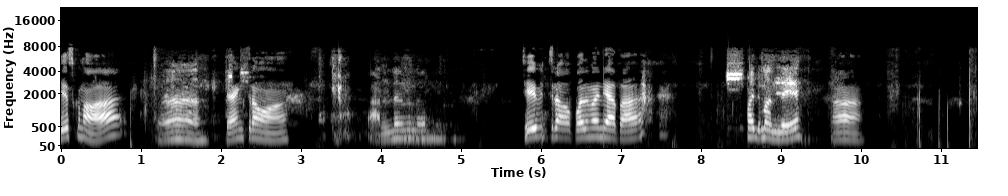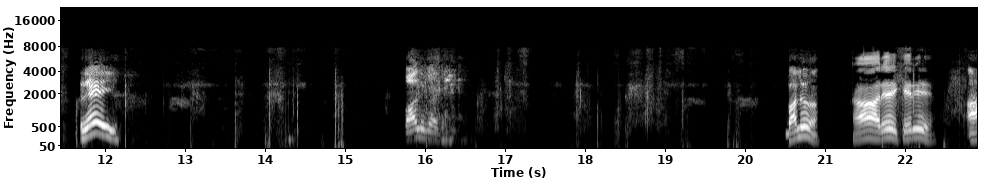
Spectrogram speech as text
చేసుకున్నావా? థ్యాంక్స్ రామా పర్లేదు. చేపించురా పది మంది చేత. పది మంది? ఆ, రేయ్ బాలుగాడు బాలు? అరే కేరి. ఆ.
